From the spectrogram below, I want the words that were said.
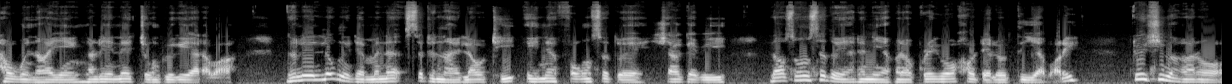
ထောက်ဝင်လာရင်ငလင်နဲ့ကြုံတွေ့ခဲ့ရတာပါ ငလင်လုံနေတဲ့မနက်7:00နာရီလောက်ထိအိမ်နဲ့ဖုန်းဆက်သွယ်ရခဲ့ပြီးနောက်ဆုံးဆက်သွယ်ရတဲ့နေရာကတော့ Gregor Hotel လို့သိရပါတယ်တွေ့ရှိမှာကတော့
